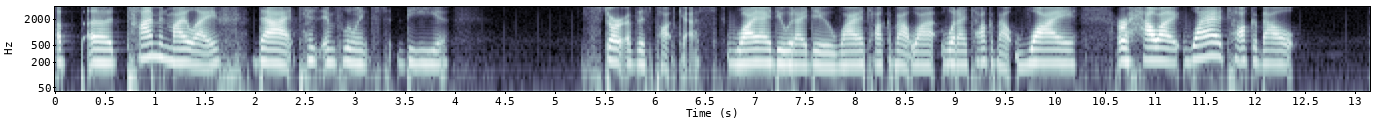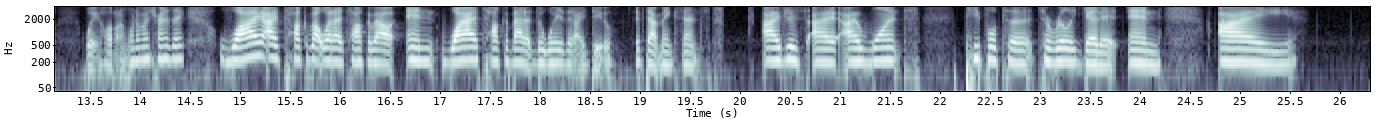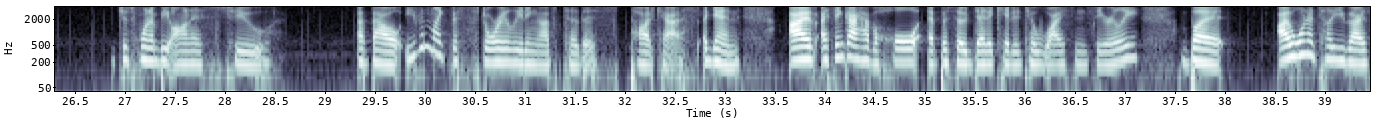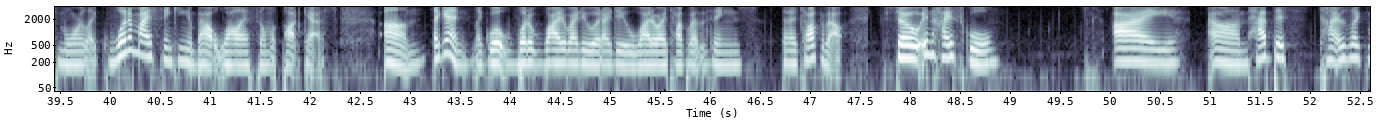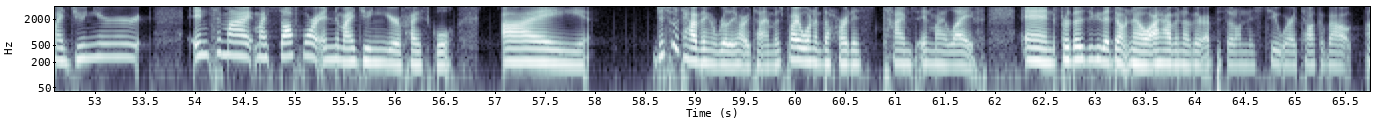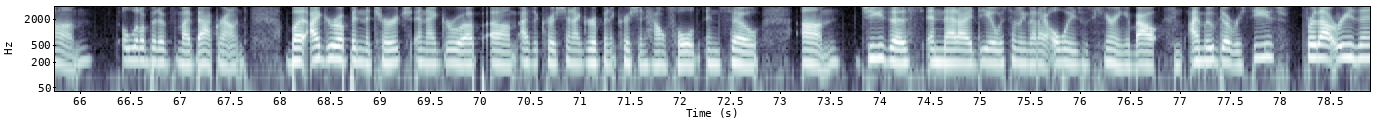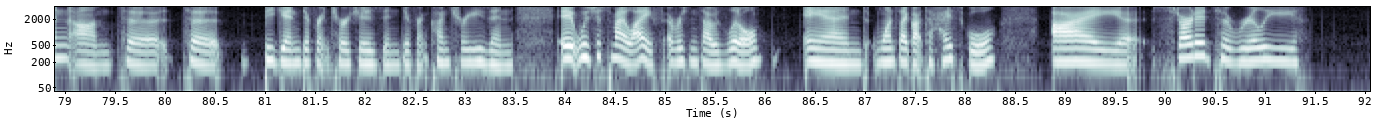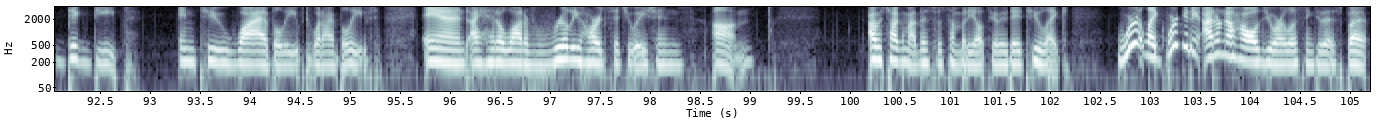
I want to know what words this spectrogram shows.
a, a time in my life that has influenced the start of this podcast. Why i do what i do why i talk about why what i talk about why or how i why i talk about wait hold on what am i trying to say? Why i talk about what i talk about and why i talk about it the way that i do if that makes sense. I just i i want people to to really get it. And i just want to be honest to about even like the story leading up to this podcast. Again, I've I think I have a whole episode dedicated to why sincerely, but I want to tell you guys more like what am I thinking about while I film a podcast? Um again, like what what why do I do what I do? Why do I talk about the things that I talk about? So in high school, I um had this time it was like my junior into my my sophomore into my junior year of high school. I just was having a really hard time. It was probably one of the hardest times in my life. And for those of you that don't know, I have another episode on this too where I talk about um, a little bit of my background. But I grew up in the church and I grew up um, as a Christian. I grew up in a Christian household. And so um, Jesus and that idea was something that I always was hearing about. I moved overseas for that reason um, to, to, begin different churches in different countries and it was just my life ever since I was little and once I got to high school, I started to really dig deep into why I believed what I believed. And I had a lot of really hard situations. Um, I was talking about this with somebody else the other day too. Like, we're like, we're getting, I don't know how old you are listening to this, but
